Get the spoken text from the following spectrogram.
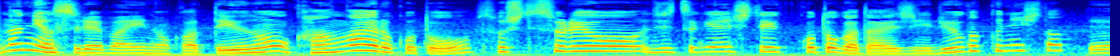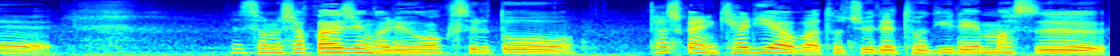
何をすればいいのかっていうのを考えること。そしてそれを実現していくことが大事。留学にしたってその社会人が留学すると確かにキャリアは途中で途切れます。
